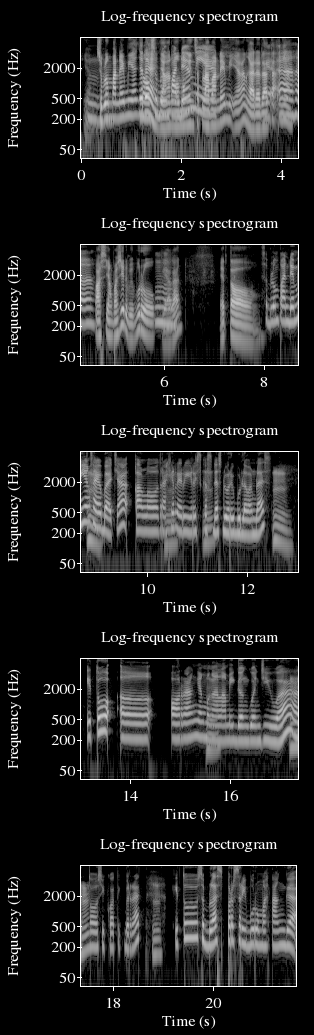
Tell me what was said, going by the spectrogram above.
Ya. Hmm. Sebelum pandemi aja Mau deh, jangan ngomongin pandemi setelah ya. pandemi ya kan? nggak ada datanya. Ya, aha. Pas yang pasti lebih buruk, ya Mhm. kan? Itu. Sebelum pandemi yang Hmm. saya baca kalau terakhir Hmm. dari Riskesdas 2018 Hmm. itu eh, orang yang Hmm. mengalami gangguan jiwa Mhm. atau psikotik berat Hmm. Itu 11 per 1000 rumah tangga.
